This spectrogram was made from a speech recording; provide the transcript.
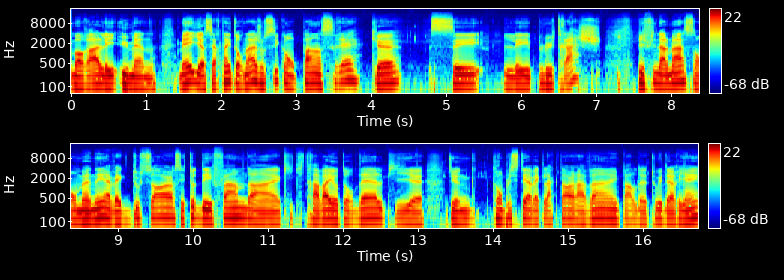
morales et humaines. Mais il y a certains tournages aussi qu'on penserait que c'est les plus trash, puis finalement sont menés avec douceur. C'est toutes des femmes qui, travaillent autour d'elle, puis euh, il y a une complicité avec l'acteur avant, il parle de tout et de rien.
